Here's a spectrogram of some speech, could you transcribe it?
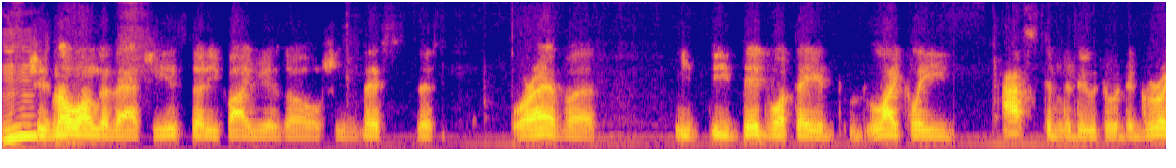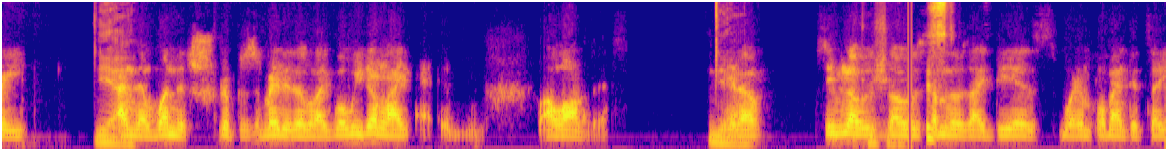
Mhm. she's no longer there. She is thirty five years old. She's this this wherever. He he did what they likely asked him to do to a degree, yeah and then when the script was submitted, they were like, "Well, we don't like a lot of this." yeah You know, so even though those some of those ideas were implemented, say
